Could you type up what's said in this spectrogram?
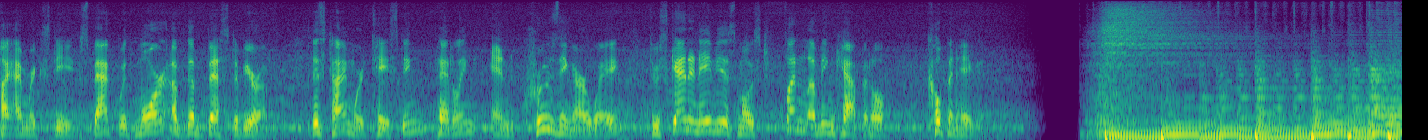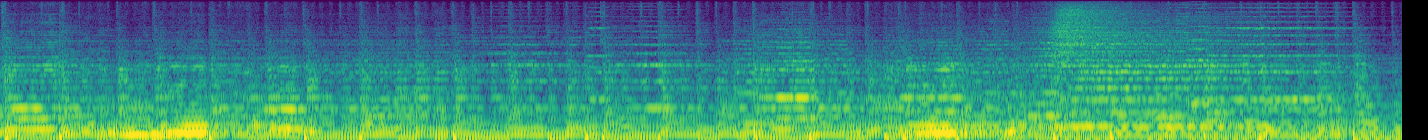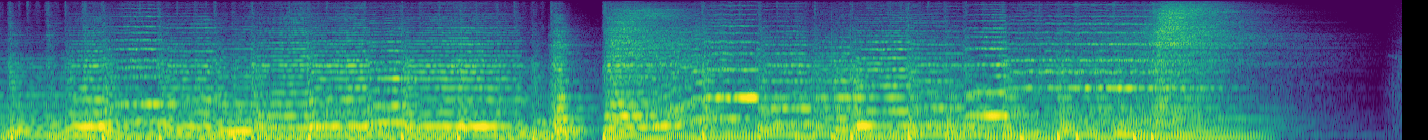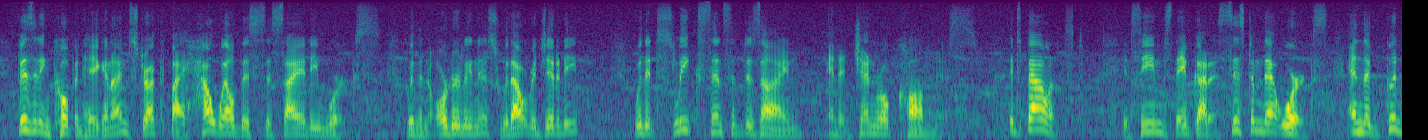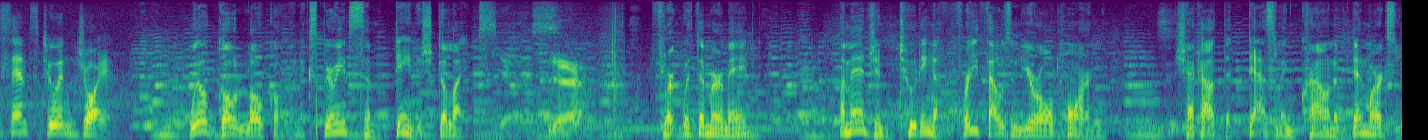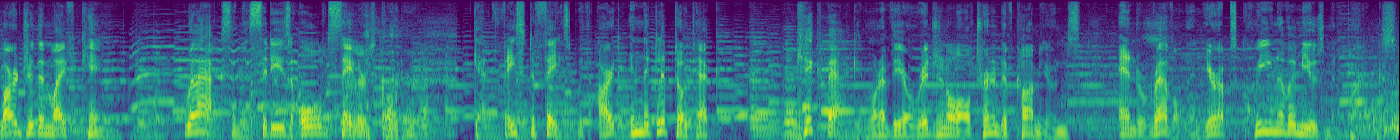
Hi, I'm Rick Steves, back with more of the best of Europe. This time we're tasting, pedaling, and cruising our way through Scandinavia's most fun-loving capital, Copenhagen. Visiting Copenhagen, I'm struck by how well this society works, with an orderliness without rigidity, with its sleek sense of design, and a general calmness. It's balanced. It seems they've got a system that works, and the good sense to enjoy it. We'll go local and experience some Danish delights. Yes. Yeah. Flirt with the mermaid. Imagine tooting a 3,000-year-old horn. Check out the dazzling crown of Denmark's larger-than-life king. Relax in the city's old sailor's quarter. Get face to face with art in the Glyptotek. Kick back in one of the original alternative communes and revel in Europe's queen of amusement parks.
